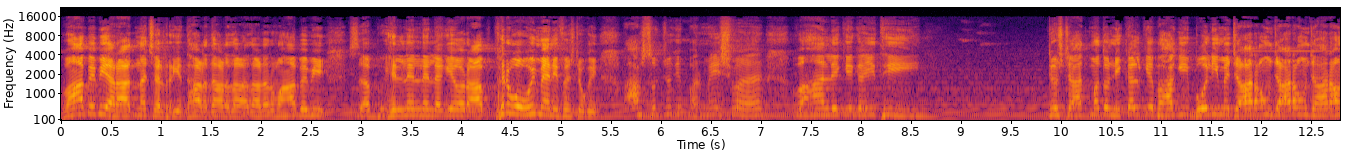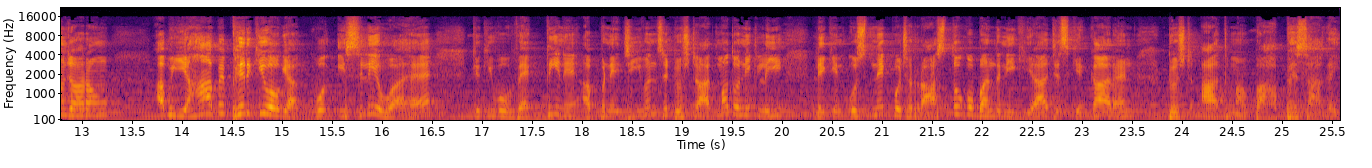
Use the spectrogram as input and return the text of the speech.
वहाँ पे भी आराधना चल रही है, धाड़ धाड़ धाड़ धाड़, और वहाँ पे भी सब हिलने हिलने लगे, और आप, फिर वो वही मैनिफेस्ट हो गई। आप सोचो कि परमेश्वर, वहाँ लेके गई थी। दुष्ट आत्मा तो निकल के भागी, बोली, मैं जा रहा हूँ, जा रहा हूँ, जा रहा हूँ, जा रहा हूँ। अब यहाँ पे फिर क्यों हो गया? वो इसलिए हुआ है क्योंकि वो व्यक्ति ने अपने जीवन से दुष्ट आत्मा तो निकली, लेकिन उसने कुछ रास्तों को बंद नहीं किया, जिसके कारण दुष्ट आत्मा वापस आ गई।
